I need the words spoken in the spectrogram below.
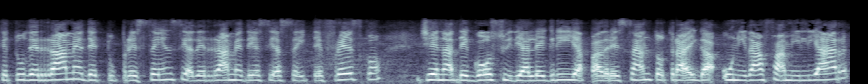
Que tú derrame de tu presencia, derrame de ese aceite fresco, llena de gozo y de alegría, Padre Santo. Traiga unidad familiar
